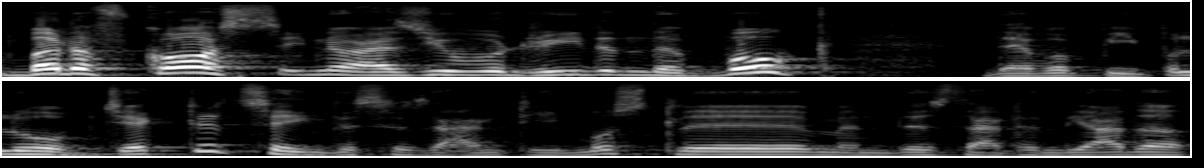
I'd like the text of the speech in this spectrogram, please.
But of course, you know, as you would read in the book, there were people who objected, saying this is anti Muslim and this, that, and the other,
